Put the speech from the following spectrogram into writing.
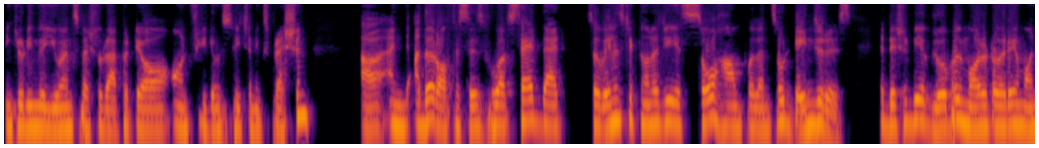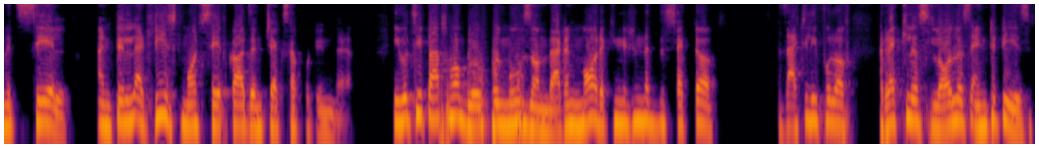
including the UN Special Rapporteur on freedom of speech and expression, uh, and other offices who have said that surveillance technology is so harmful and so dangerous that there should be a global moratorium on its sale until at least more safeguards and checks are put in there you will see perhaps more global moves on that and more recognition that this sector is actually full of reckless, lawless entities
